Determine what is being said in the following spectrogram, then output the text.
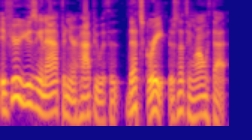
if you're using an app and you're happy with it, that's great. There's nothing wrong with that.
